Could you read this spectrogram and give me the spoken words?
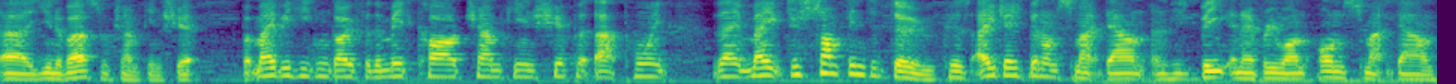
uh, Universal Championship, but maybe he can go for the mid card championship at that point. They may just something to do because AJ's been on SmackDown and he's beaten everyone on SmackDown.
